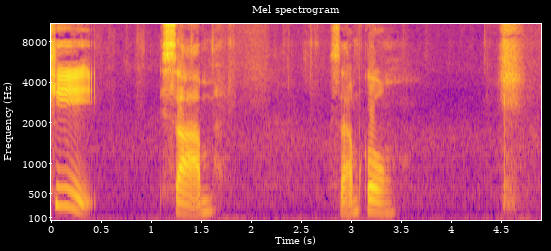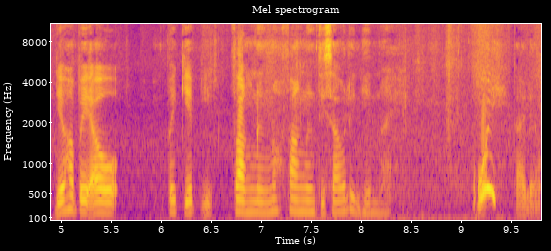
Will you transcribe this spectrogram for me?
ที่สามสามกอง เดี๋ยวเราไปเอาไปเก็บอีกฝั่งหนึ่งเนาะฝั่งหนึ่งที่สาลินเห็นไหมอุ้ยตายแล้ว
